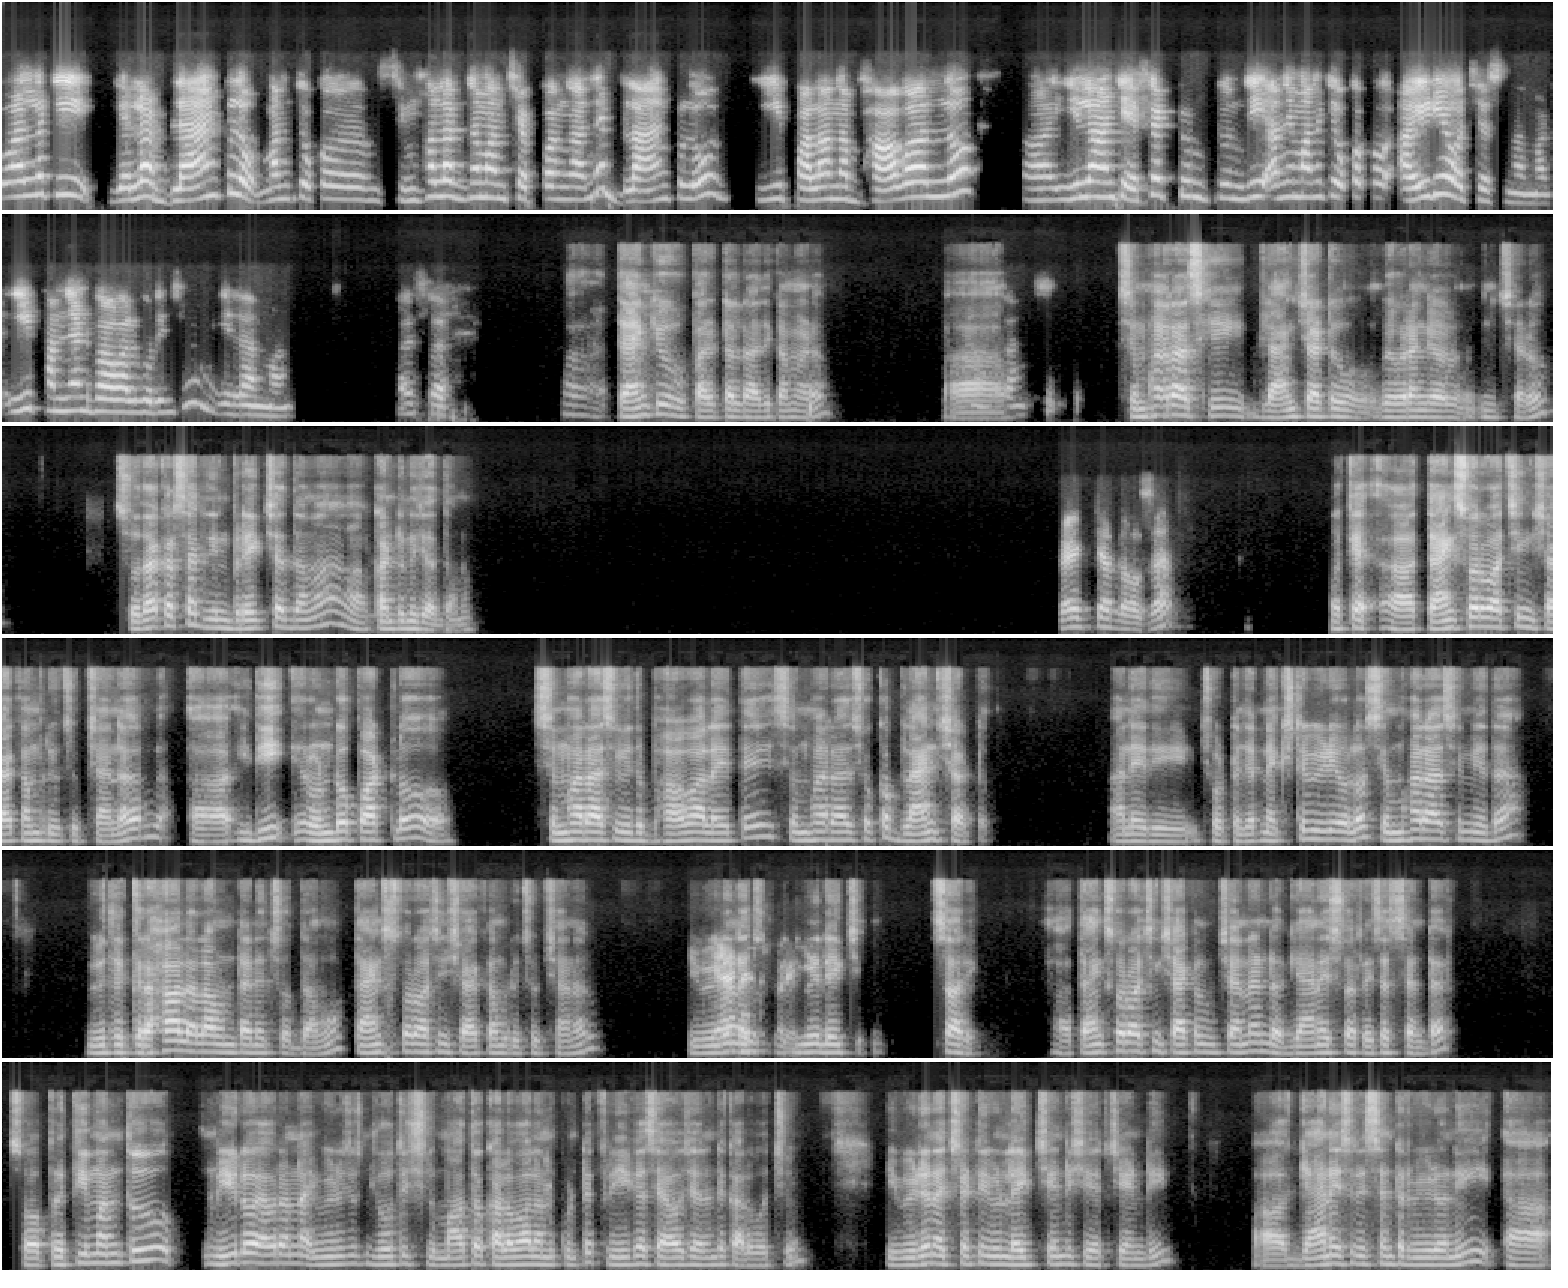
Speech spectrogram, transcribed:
వాళ్ళకి ఎలా బ్లాంక్లో మనకి ఒక సింహలగ్నం అని చెప్పంగానే బ్లాంక్లో ఈ పలానా భావాల్లో ఇలాంటి ఎఫెక్ట్ ఉంటుంది అని మనకి ఒక్కొక్క ఐడియా వచ్చేస్తుంది అనమాట ఈ పన్నెండు భావాల గురించి ఇదన్నమాట. Sir. Thank you Paritala Radhika madam. సింహరాశికి blank chart వివరంగా ఇచ్చారు సుధాకర్ సార్ దీన్ని బ్రేక్ చేద్దామా? కంటిన్యూ చేద్దామా? బ్రేక్ చేద్దాం sir okay thanks for watching శాకంబ్ YouTube channel ఇది రెండో పార్ట్లో సింహరాశి వివిధ భావాలు అయితే సింహరాశి యొక్క బ్లాంక్ షాట్ అనేది చూడటం జరిగింది. నెక్స్ట్ వీడియోలో సింహరాశి మీద వివిధ గ్రహాలు ఎలా ఉంటాయనేది చూద్దాము. థ్యాంక్స్ ఫర్ వాచింగ్ శాకంబ్ యూట్యూబ్ ఛానల్ ఈ video Jnaneshwari. Like sorry thanks for watching శాఖ channel and Jnaneshwar research centre so ప్రతి మంత్ మీలో ఎవరైనా ఈ వీడియో చూసిన జ్యోతిష్యులు మాతో కలవాలనుకుంటే ఫ్రీగా సేవ చేయాలంటే కలవచ్చు. ఈ వీడియో నచ్చినట్టు వీడియో లైక్ చేయండి షేర్ చేయండి. Uh, జ్ఞానేశ్వరి సెంటర్ వీడియోని uh,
